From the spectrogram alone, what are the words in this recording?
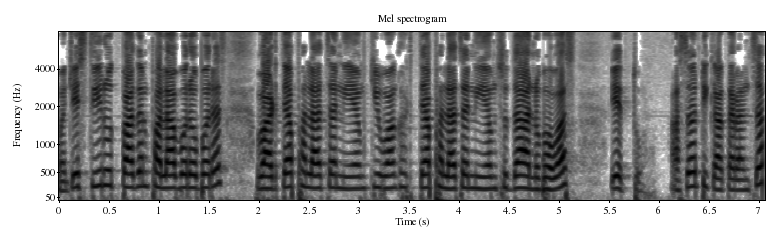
म्हणजे स्थिर उत्पादन फलाबरोबरच वाढत्या फलाचा नियम किंवा घटत्या फलाचा नियमसुद्धा अनुभवास येतो. असं टीकाकारांचं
